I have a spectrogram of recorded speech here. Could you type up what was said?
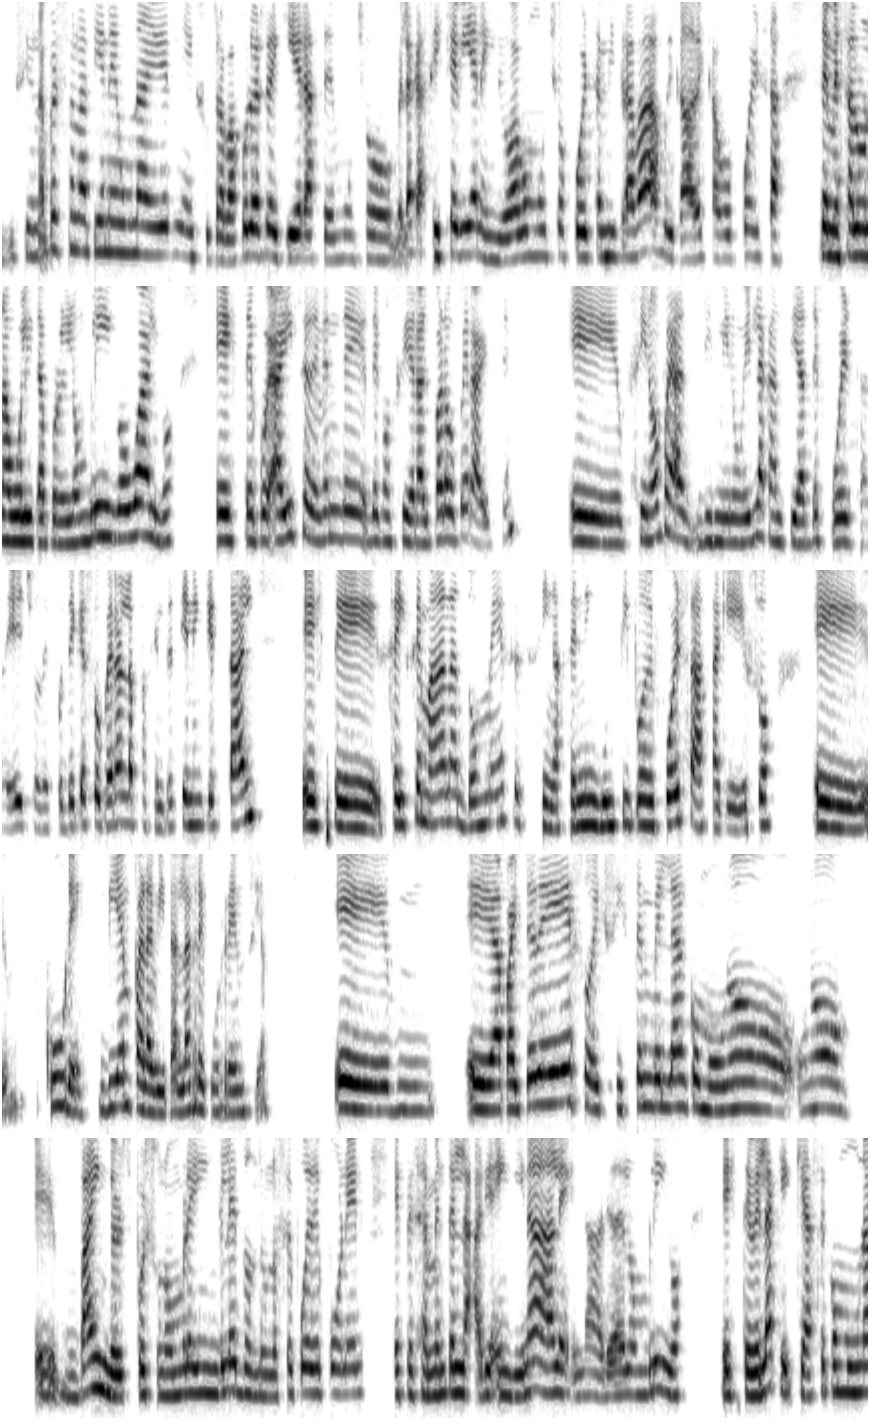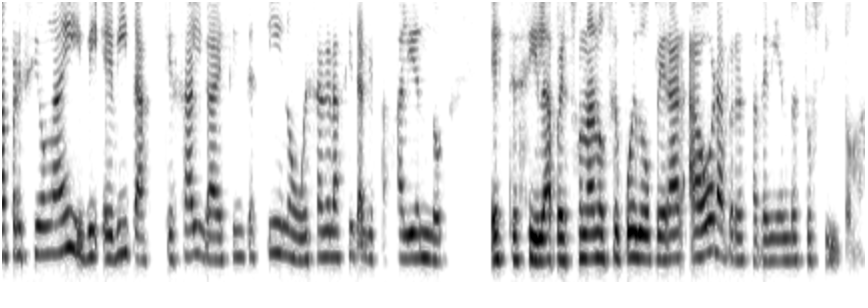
si una persona tiene una hernia y su trabajo le requiere hacer mucho, ¿verdad? Que así es que vienen, yo hago mucho fuerza en mi trabajo y cada vez que hago fuerza se me sale una bolita por el ombligo o algo, este, pues ahí se deben de, considerar para operarse. eh, sino pues a disminuir la cantidad de fuerza. De hecho, después de que se operan, los pacientes tienen que estar este, seis semanas, dos meses sin hacer ningún tipo de fuerza hasta que eso eh, cure bien para evitar la recurrencia. Eh, eh, aparte de eso, existen, ¿verdad? Como unos uno, binders, por su nombre en inglés, donde uno se puede poner, especialmente en la área inguinal, en la área del ombligo, este, ¿verdad? Que, que, hace como una presión ahí, evita que salga ese intestino o esa grasita que está saliendo este, si la persona no se puede operar ahora, pero está teniendo estos síntomas.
